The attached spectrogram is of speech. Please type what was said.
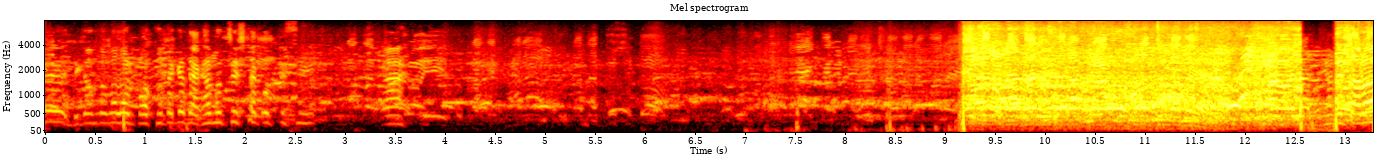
আপনাদেরকে দিগন্ত বেলার পক্ষ থেকে দেখানোর চেষ্টা করতেছি। তারা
